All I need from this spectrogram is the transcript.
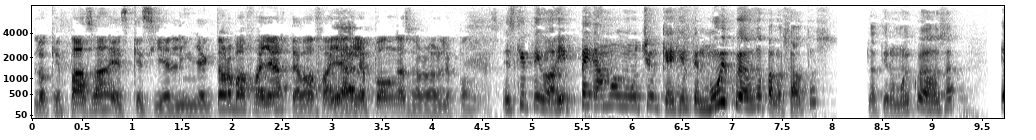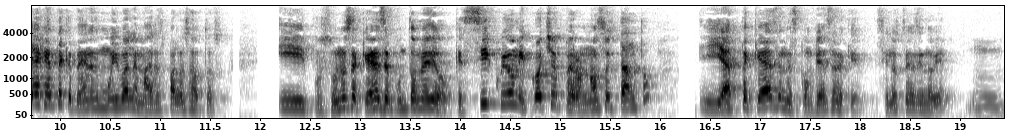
Lo que pasa es que si el inyector va a fallar, te va a fallar, le pongas o no le pongas. Es que te digo, ahí pegamos mucho en que hay gente muy cuidadosa para los autos, la tiro muy cuidadosa, y hay gente que también es muy vale madres para los autos, y pues uno se queda en ese punto medio, que sí cuido mi coche, pero no soy tanto, y ya te quedas en desconfianza de que sí lo estoy haciendo bien. Mm,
